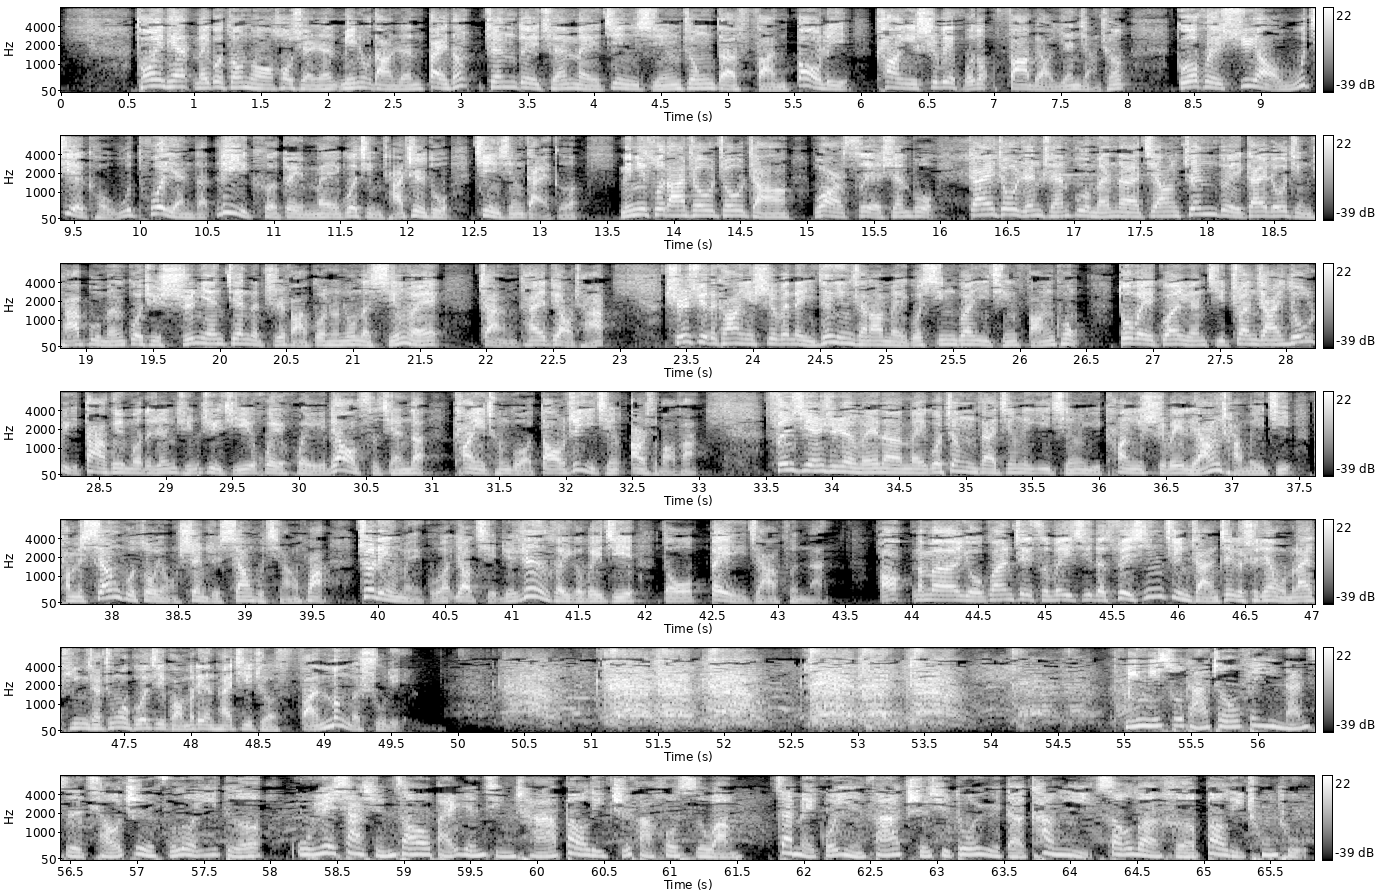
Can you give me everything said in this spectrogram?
同一天，美国总统候选人民主党人拜登针对全美进行中的反暴力抗议示威活动发表演讲称，国会需要无借口、无拖延的立刻对美国警察制度进行改革。明尼苏达州州长沃尔斯也宣布，该州人权部门呢将针对该州警察部门过去十年间的执法过程中的行为展开调查。持续的抗议示威呢已经影响到美国新冠疫情防控，多位官员及专家忧虑大规模的人群聚集会毁掉。此前的抗议成果导致疫情二次爆发，分析人士认为呢，美国正在经历疫情与抗议示威两场危机，它们相互作用，甚至相互强化，这令美国要解决任何一个危机都倍加困难。好，那么有关这次危机的最新进展，这个时间我们来听一下中国国际广播电台记者樊梦的梳理。明尼苏达州非裔男子乔治·弗洛伊德五月下旬遭白人警察暴力执法后死亡，在美国引发持续多日的抗议、骚乱和暴力冲突。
